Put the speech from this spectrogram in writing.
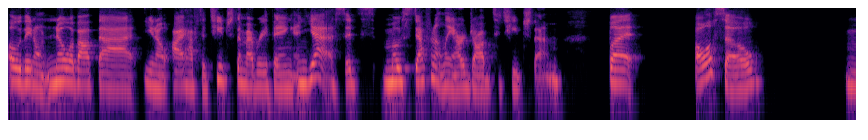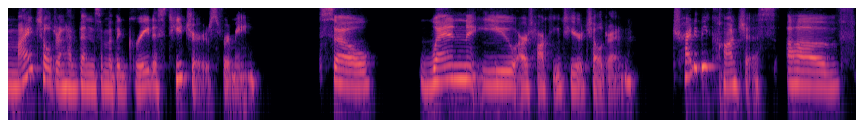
oh, they don't know about that. You know, I have to teach them everything. And yes, it's most definitely our job to teach them. But also, my children have been some of the greatest teachers for me. So when you are talking to your children, try to be conscious of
